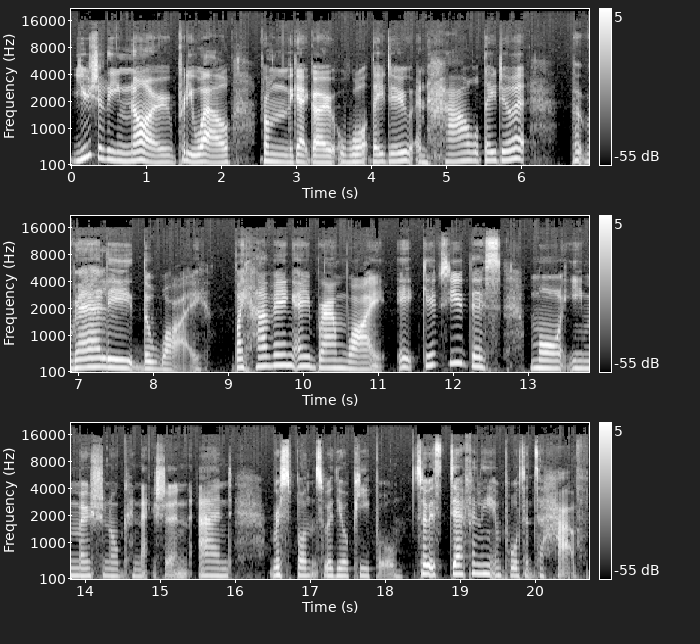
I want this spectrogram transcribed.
usually know pretty well from the get go what they do and how they do it, but rarely the why. By having a brand why, it gives you this more emotional connection and response with your people. So it's definitely important to have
